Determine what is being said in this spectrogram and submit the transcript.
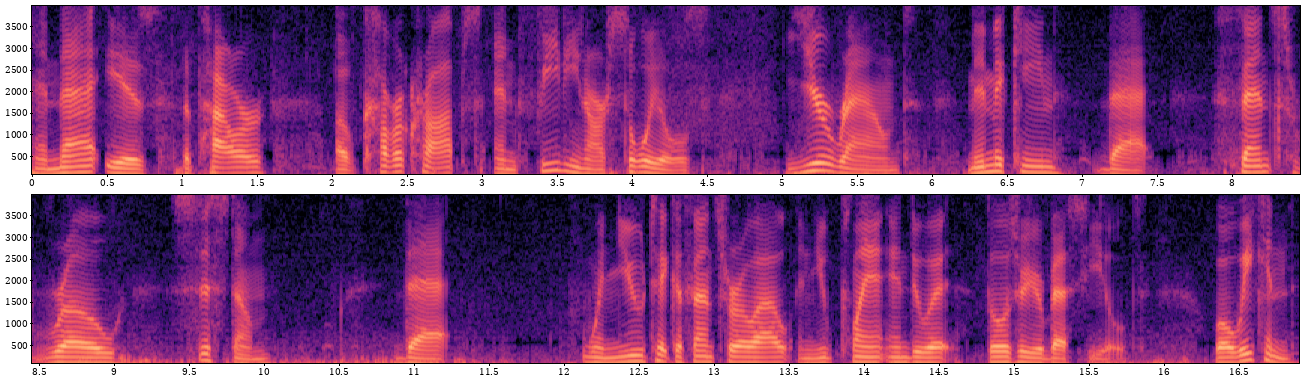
And that is the power of cover crops and feeding our soils year round, mimicking that fence row system that when you take a fence row out and you plant into it, those are your best yields. Well, we can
